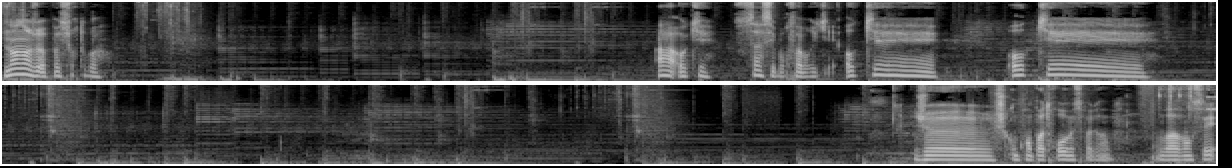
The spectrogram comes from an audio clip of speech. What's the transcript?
Non, non, je pas surtout pas. Ah, ok. Ça, c'est pour fabriquer. Ok. Ok. Je... Je comprends pas trop, mais c'est pas grave. On va avancer.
